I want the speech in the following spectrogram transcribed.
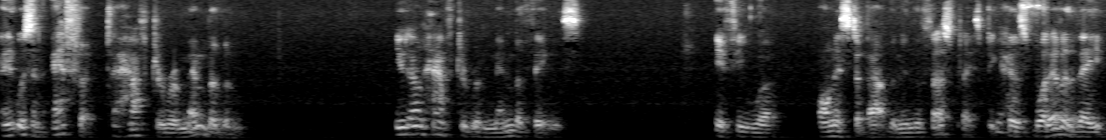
And it was an effort to have to remember them. You don't have to remember things if you were honest about them in the first place, because Yes. whatever they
